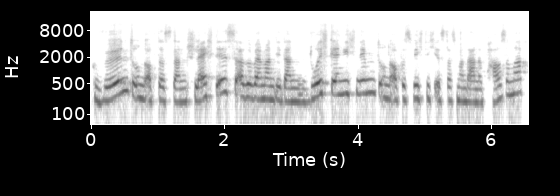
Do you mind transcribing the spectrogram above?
gewöhnt und ob das dann schlecht ist, also wenn man die dann durchgängig nimmt und ob es wichtig ist, dass man da eine Pause macht?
